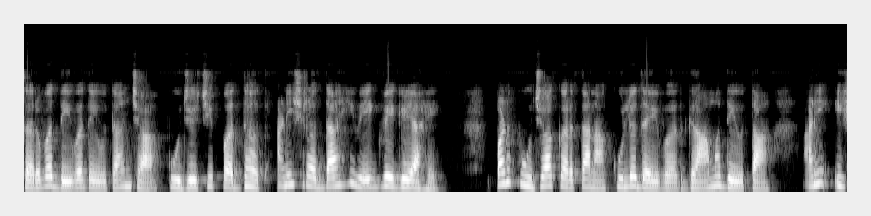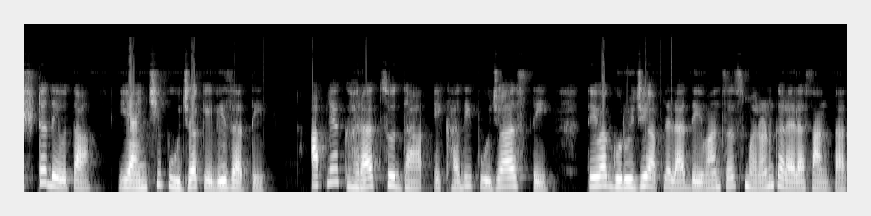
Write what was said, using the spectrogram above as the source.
सर्व देवदेवतांच्या पूजेची पद्धत आणि श्रद्धा ही वेगवेगळी आहे. पण पूजा करताना कुलदैवत ग्रामदेवता आणि इष्टदेवता यांची पूजा केली जाते. आपल्या घरात सुद्धा एखादी पूजा असते तेव्हा गुरुजी आपल्याला देवांचं स्मरण करायला सांगतात.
